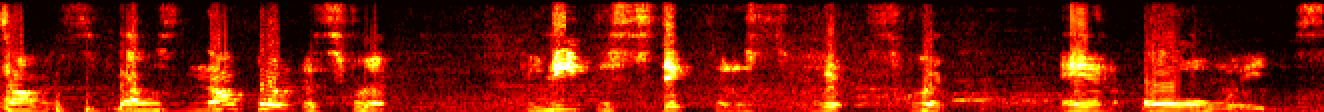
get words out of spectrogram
Thomas, that was not part of the script. You need to stick to the script, script and always.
